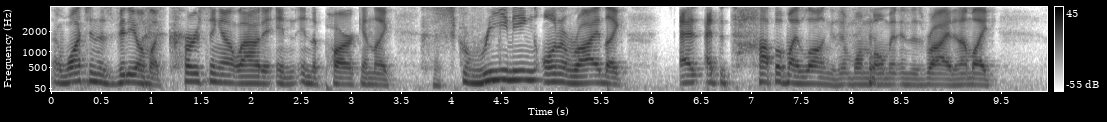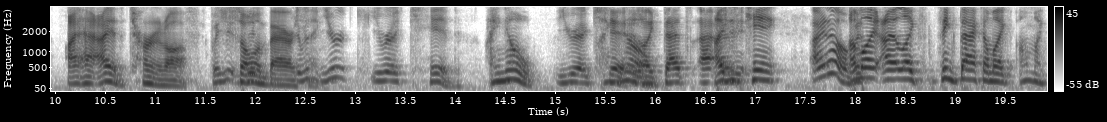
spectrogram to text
I'm watching this video. I'm like cursing out loud in in the park and like screaming on a ride, like at, at the top of my lungs in one moment in this ride, and I'm like, I ha- I had to turn it off. But you- so dude, embarrassing. was- you're you're a kid. I know. You're a kid. Like that's. I, I just mean- can't. I know. I'm like I like think back. I'm like, oh my,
